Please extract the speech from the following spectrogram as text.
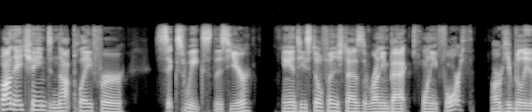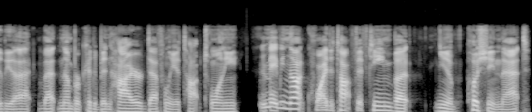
De'Von Achane did not play for six weeks this year, and he still finished as the running back 24th. Arguably, that, that number could have been higher, definitely a top 20, maybe not quite a top 15, but, you know, pushing that.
